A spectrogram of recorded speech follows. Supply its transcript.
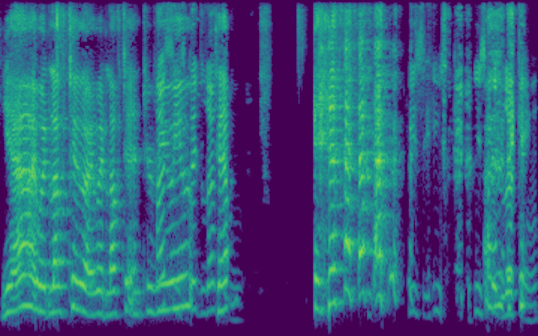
Yeah, I would love to. I would love to interview Plus, you. Good looking. he's he's he's good looking.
